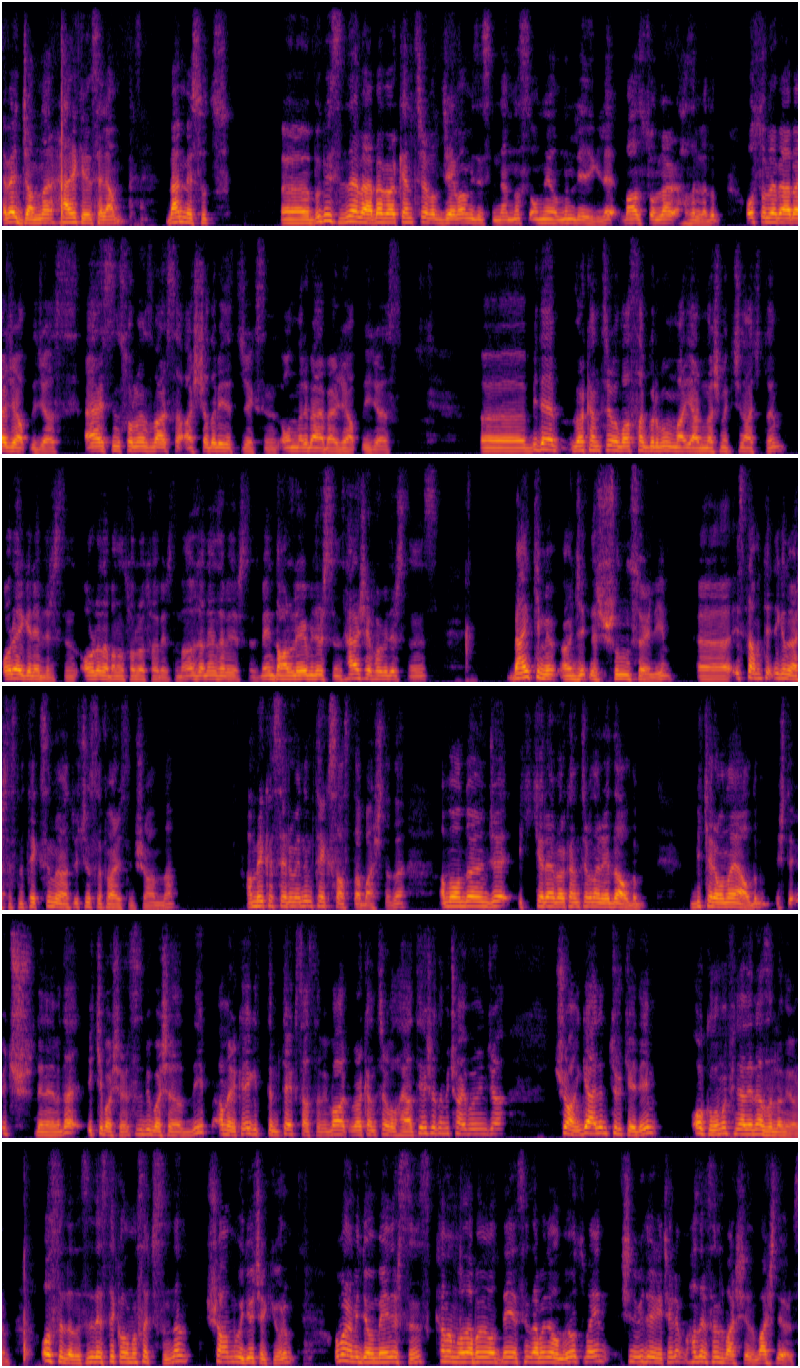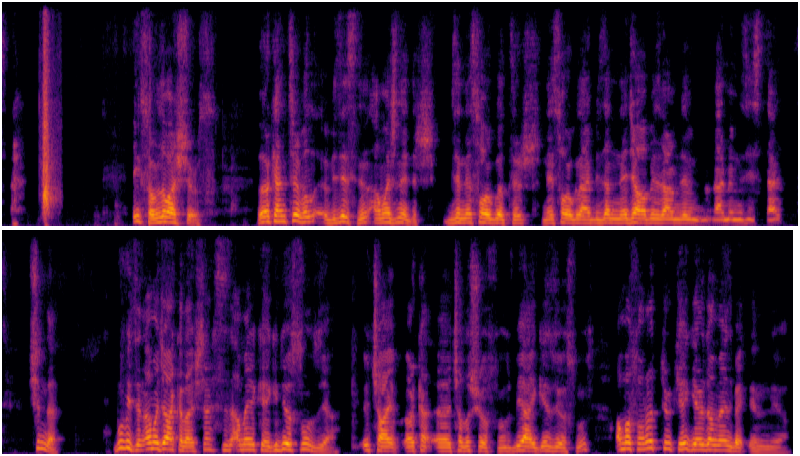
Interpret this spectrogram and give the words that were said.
Evet canlar, herkese selam. Ben Mesut. Ee, Bugün sizinle beraber Work and Travel C1 vizesinden nasıl onay alınır ile ilgili bazı sorular hazırladım. O soruları beraber cevaplayacağız. Eğer sizin sorularınız varsa aşağıda belirteceksiniz. Onları beraber cevaplayacağız. Ee, Bir de Work and Travel WhatsApp grubum var yardımlaşmak için açtığım. Oraya gelebilirsiniz. Orada da bana sorular sorabilirsiniz. Bana özelden yazabilirsiniz. Beni darlayabilirsiniz. Her şey yapabilirsiniz. Ben kimim? Öncelikle şunu söyleyeyim. Ee, İstanbul Teknik Üniversitesi'nde tekstil mühendisliği 3. sınıf öğrencisiyim şu anda. Amerika serüvenim Texas'ta başladı. Ama ondan önce iki kere Work and Travel'dan red aldım. Bir kere onay aldım. İşte üç denemede iki başarısız bir başarılı deyip Amerika'ya gittim. Texas'ta bir Work and Travel hayatı yaşadım 3 ay boyunca. Şu an geldim Türkiye'deyim. Okulumun finallerine hazırlanıyorum. O sırada da size destek olması açısından şu an bu videoyu çekiyorum. Umarım videomu beğenirsiniz. Kanalıma da abone ol değilseniz abone olmayı unutmayın. Şimdi videoya geçelim. Hazırsanız başlayalım. Başlıyoruz. İlk sorumuza başlıyoruz. Work and Travel vizesinin amacı nedir? Bize ne sorgulatır? Ne sorgular? Bizden ne cevabı vermemizi, ister? Şimdi bu vizenin amacı arkadaşlar siz Amerika'ya gidiyorsunuz ya 3 ay e, çalışıyorsunuz, bir ay geziyorsunuz ama sonra Türkiye'ye geri dönmeniz bekleniliyor.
